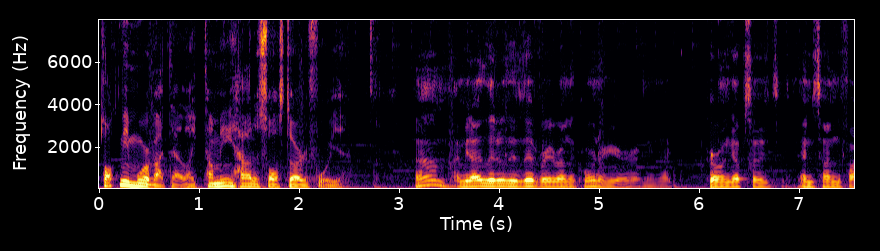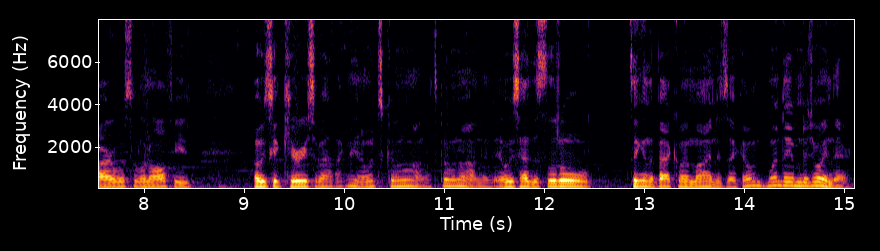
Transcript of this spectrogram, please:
talk to me more about that. Like, tell me how this all started for you. Um, I mean, I literally live right around the corner here. I mean, like growing up, so anytime the fire whistle went off, you always get curious about, like, man, what's going on? What's going on? And I always had this little thing in the back of my mind. It's like, oh, one day I'm going to join there.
